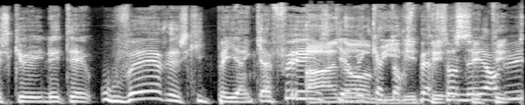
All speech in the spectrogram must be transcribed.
est-ce qu'il était ouvert? Est-ce qu'il te payait un café Est-ce Ah qu'il y avait mais 14 il était- personnes derrière c'était- lui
